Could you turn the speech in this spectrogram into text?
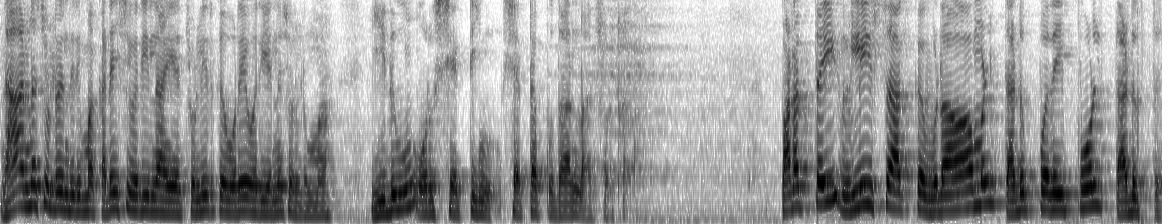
நான் என்ன சொல்கிறேன் தெரியுமா? கடைசி வரியில் நான் சொல்லியிருக்க ஒரே வரி என்ன சொல்கிறேம்மா இதுவும் ஒரு செட்டிங் செட்டப்பு தான் நான் சொல்கிறேன் படத்தை ரிலீஸ் ஆக்க விடாமல் தடுப்பதைப் போல் தடுத்து.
